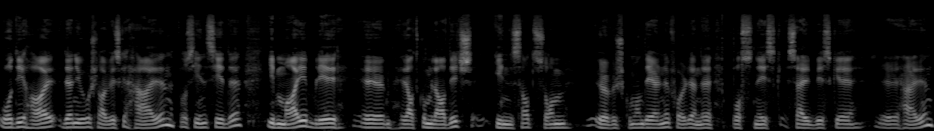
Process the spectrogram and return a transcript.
Og de har den jugoslaviske hæren på sin side. I mai blir eh, Ratko Mladic innsatt som øverstkommanderende for denne bosnisk-serbiske eh, hæren,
